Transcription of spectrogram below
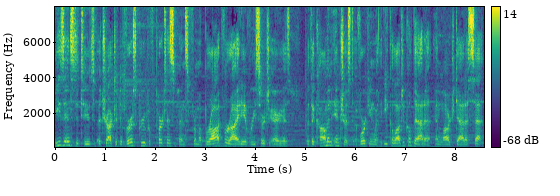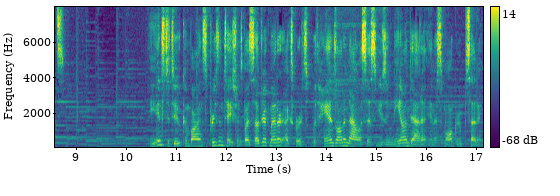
These institutes attract a diverse group of participants from a broad variety of research areas with a common interest of working with ecological data and large data sets. The Institute combines presentations by subject matter experts with hands-on analysis using NEON data in a small group setting.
